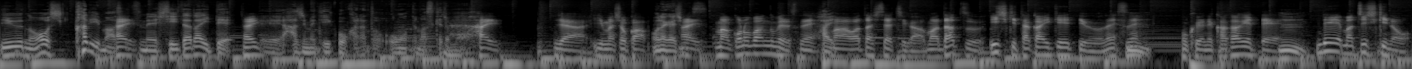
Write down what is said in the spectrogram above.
いうのをしっかりまあはい説明していただいて、はい。えー始めていこうかなと思ってますけども。はい。じゃあ言いましょうか。お願いしまはい。す。まあこの番組はですね、はい。まあ私たちがまあ脱意識高い系っていうのをですね、目標に掲げて、うん。うんで、まあ、知識の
